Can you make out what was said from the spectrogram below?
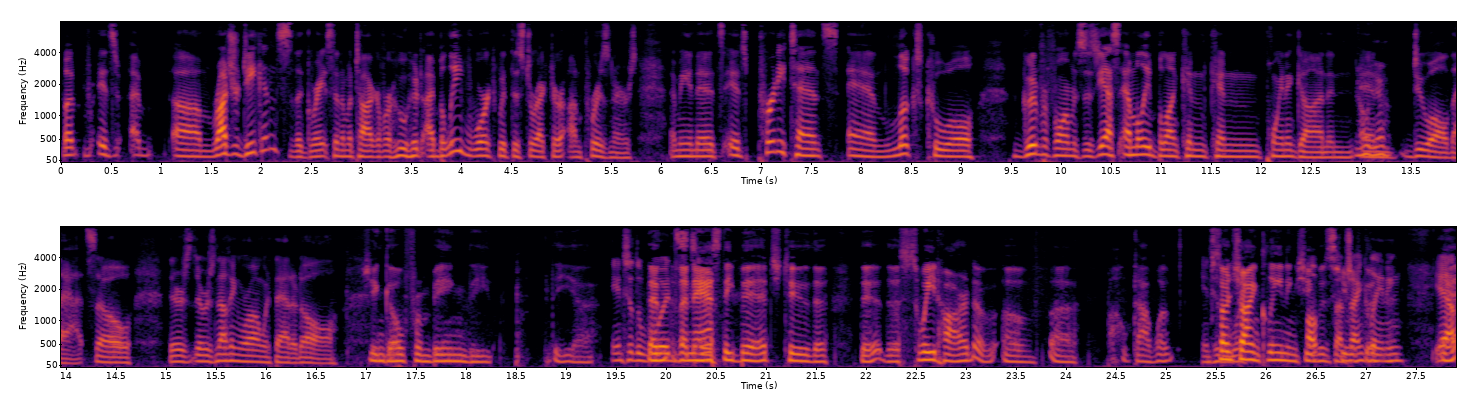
but it's uh, um, Roger Deakins, the great cinematographer who had, I believe worked with this director on Prisoners. I mean, it's it's pretty tense and looks cool. Good performances. Yes, Emily Blunt can can point a gun and, Oh, and yeah. do all that. So there's there was nothing wrong with that at all. She can go from being the the uh, Into the, woods, the to- nasty bitch to the the, the sweetheart of of uh, oh god what Into sunshine cleaning she Oh, was she Sunshine was. Cleaning. Yeah.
